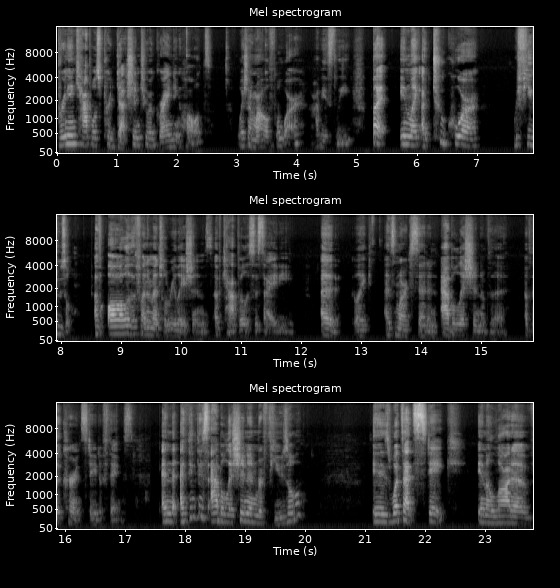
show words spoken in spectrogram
bringing capitalist production to a grinding halt, which I'm all for, obviously, but in like a two core refusal of all of the fundamental relations of capitalist society, uh, like as Marx said, an abolition of the of the current state of things. And I think this abolition and refusal is what's at stake in a lot of,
